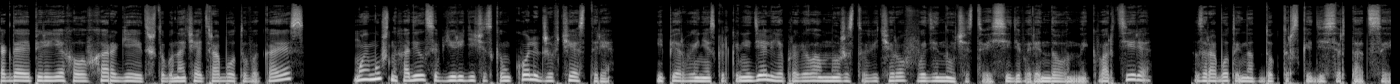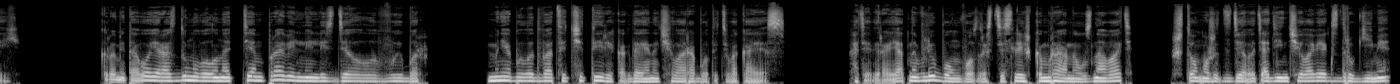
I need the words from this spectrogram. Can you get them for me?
Когда я переехала в Харрогейт, чтобы начать работу в ЭКС, мой муж находился в юридическом колледже в Честере, и первые несколько недель я провела множество вечеров в одиночестве, сидя в арендованной квартире за работой над докторской диссертацией. Кроме того, я раздумывала над тем, правильный ли сделала выбор. Мне было 24, когда я начала работать в АКС. Хотя, вероятно, в любом возрасте слишком рано узнавать, что может сделать один человек с другими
